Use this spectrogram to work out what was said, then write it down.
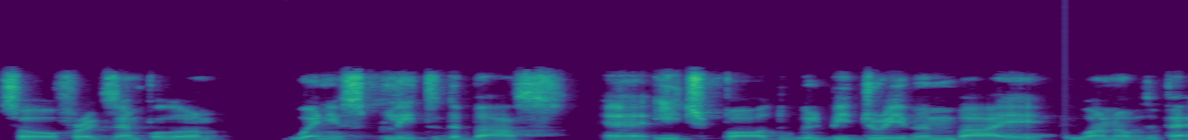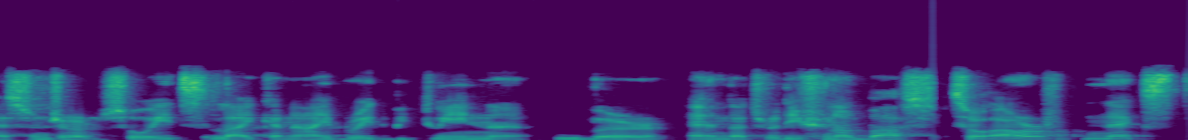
So, for example, um, when you split the bus, uh, each pod will be driven by one of the passengers. So it's like an hybrid between uh, Uber and a traditional bus. So our next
